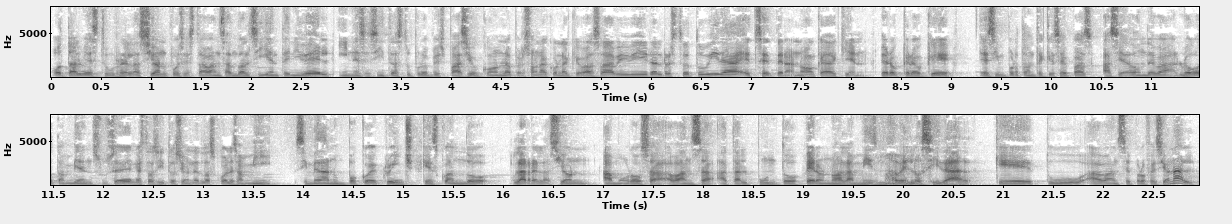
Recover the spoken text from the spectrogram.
o tal vez tu relación pues está avanzando al siguiente nivel y necesitas tu propio espacio con la persona con la que vas a vivir el resto de tu vida, etcétera, ¿no? Cada quien. Pero creo que es importante que sepas hacia dónde va. Luego también suceden estas situaciones las cuales a mí sí me dan un poco de cringe, que es cuando la relación amorosa avanza a tal punto, pero no a la misma velocidad que tu avance profesional.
